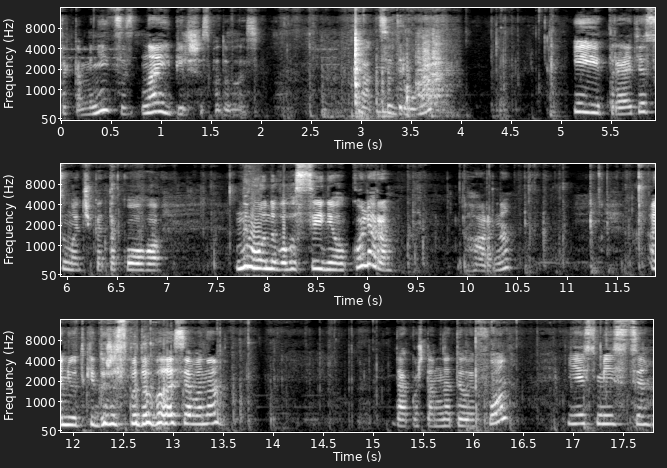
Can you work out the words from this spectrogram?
Така, мені це найбільше сподобалось. Так, це друга. І третя сумочка такого неонового синього кольору. Гарна. Анютки дуже сподобалася вона. Також там на телефон є місце.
